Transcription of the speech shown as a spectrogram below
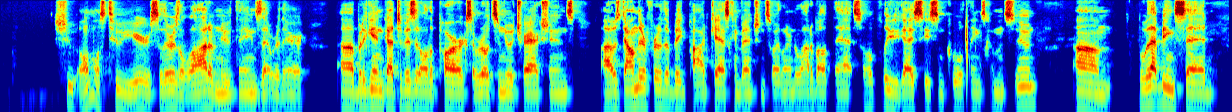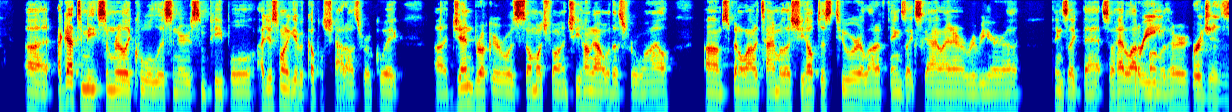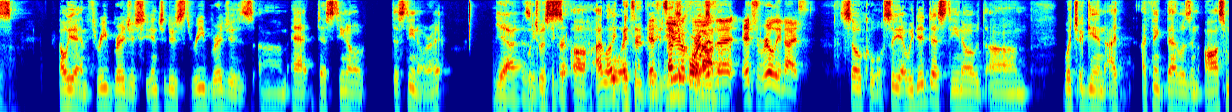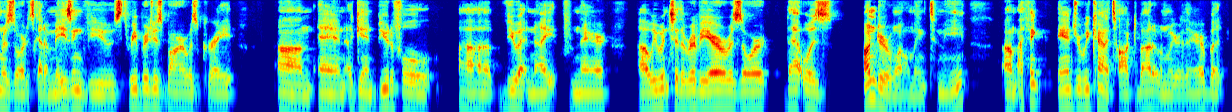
shoot almost two years, so there was a lot of new things that were there. Uh, but again, got to visit all the parks. I rode some new attractions. I was down there for the big podcast convention, so I learned a lot about that. So hopefully, you guys see some cool things coming soon. Um, but with that being said, uh, I got to meet some really cool listeners, some people. I just want to give a couple shout outs real quick. Uh, Jen Brooker was so much fun. She hung out with us for a while, um, spent a lot of time with us. She helped us tour a lot of things like Skyliner, Riviera, things like that. So I had a lot of fun with her. Bridges. Oh yeah, and three bridges. She introduced three bridges um, at Destino, Destino, right? Yeah, it's Which it's was a great- oh, I like Well, it's a- It's. It's at the beautiful, Coronado. isn't it? It's really nice. So cool. So yeah, we did Destino, um, which again, I I think that was an awesome resort. It's got amazing views. Three Bridges Bar was great, um, and again, beautiful uh, view at night from there. Uh, we went to the Riviera Resort. That was underwhelming to me. Um, I think Andrew, we kind of talked about it when we were there, but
